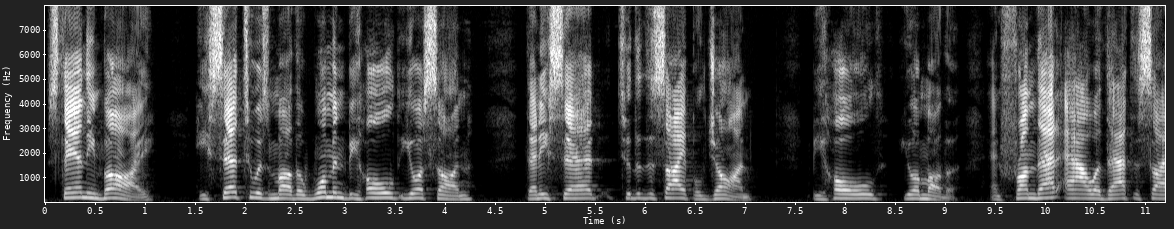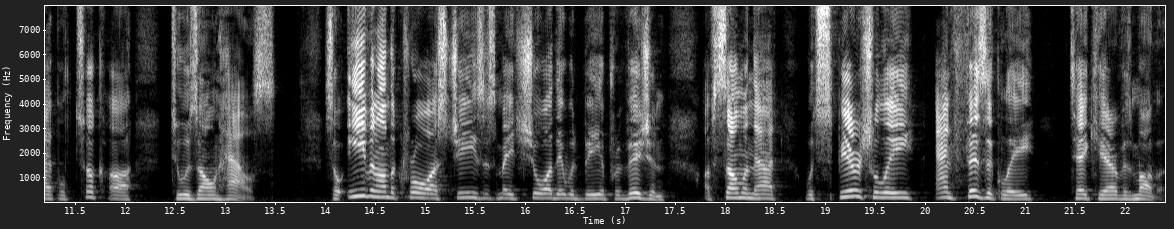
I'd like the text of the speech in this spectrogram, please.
standing by, he said to his mother, Woman, behold your son. Then he said to the disciple, John, Behold your mother. And from that hour, that disciple took her to his own house. So even on the cross, Jesus made sure there would be a provision of someone that would spiritually and physically take care of his mother.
